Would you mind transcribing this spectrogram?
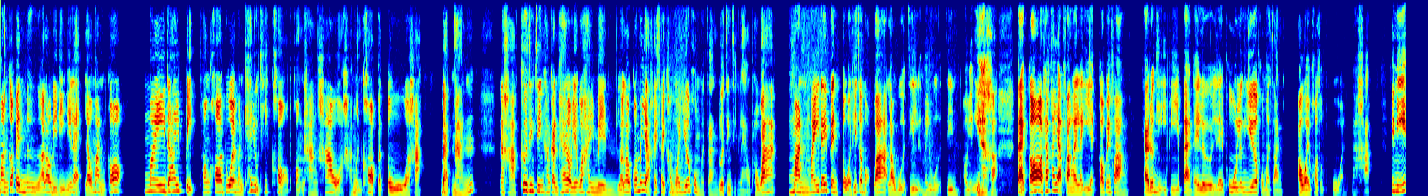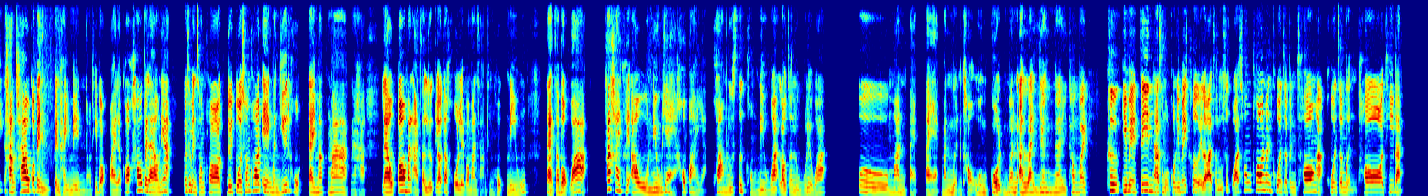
มันก็เป็นเนื้อเราดีๆนี่แหละ แล้วมันก็ไม่ได้ปิดช่องคลอดด้วย มันแค่อยู่ที่ขอบของทางเข้าอะค่ะ เหมือนขอบประตูอะค่ะ แบบนั้น นะคะ คือจริง ๆ ทางการแพทย์เราเรียกว่า Hymen แล้วเราก็ไม่อยากให้ใช้คำว่าเยื่อพรมจรรย์ด้วยจริง ๆ แล้ว เพราะว่ามันไม่ได้เป็นตัวที่จะบอกว่าเรา Virgin หรือไม่ Virgin เอาอย่างงี้นะคะ แต่ก็ถ้าใครอยากฟังรายละเอียดก็ไปฟังแค่เรื่องหญิง EP 28ได้เลย ได้พูดเรื่องเยื่อพรมจรรย์เอาไว้พอสมควรนะคะ ทีนี้ทางเข้าก็เป็นเป็น Hymen เนาะที่บอกไป แล้วก็เข้าไปแล้วเนี่ยก็จะเป็นช่องคลอด โดยตัวช่องคลอดเองมันยืดหดได้มาก ๆนะคะ แล้วก็มันอาจจะลึกแล้วแต่คนเลยประมาณ 3-6 นิ้ว แต่จะบอกว่า ถ้าใครเคยเอานิ้วแหย่เข้าไปอะความรู้สึกของนิ้วอะเราจะรู้เลยว่า เออ มันแปลกๆ มันเหมือนเขาวงกตมันอะไรยังไงทำไม คือ imagine นะ สมมติคนที่ไม่เคย เราอาจจะรู้สึกว่าช่องคลอดมันควรจะเป็นช่องอะควรจะเหมือนท่อที่แบบ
